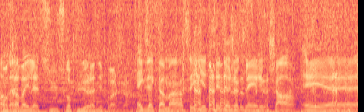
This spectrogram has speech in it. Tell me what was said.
On Euh, travaille là-dessus, il sera plus là l'année prochaine. Exactement. C'est, il était déjà clairé, Bouchard. Et, euh,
